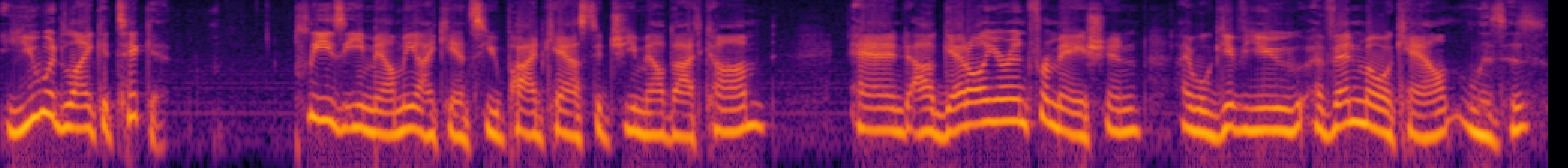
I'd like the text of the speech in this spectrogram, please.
you would like a ticket, please email me. I can't see you podcast at gmail.com and I'll get all your information. I will give you a Venmo account, Liz's,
